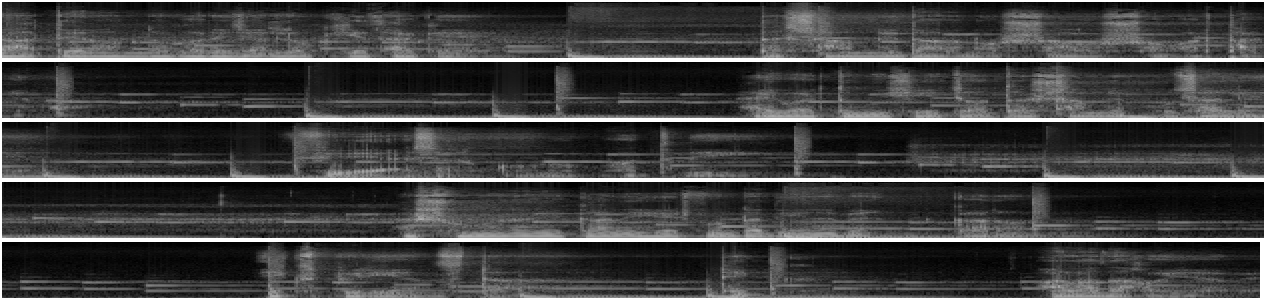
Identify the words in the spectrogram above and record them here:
রাতের অন্ধকারে যা লুকিয়ে থাকে, তার সামনে দাঁড়ানোর সাহস সবার থাকে না। একবার তুমি সেই জতার সামনে পৌঁছালে, ফিরে আসার কোনো পথ নেই। আর শোনার আগে কানে হেডফোনটা দিয়ে নেবেন, কারণ এক্সপিরিয়েন্সটা ঠিক আলাদা হয়ে যাবে।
